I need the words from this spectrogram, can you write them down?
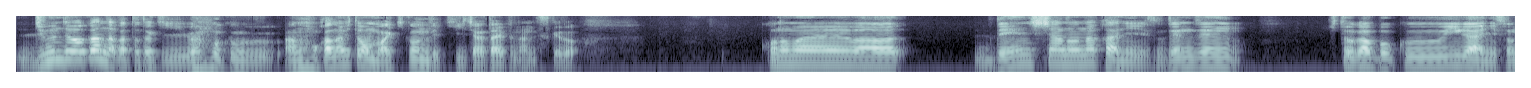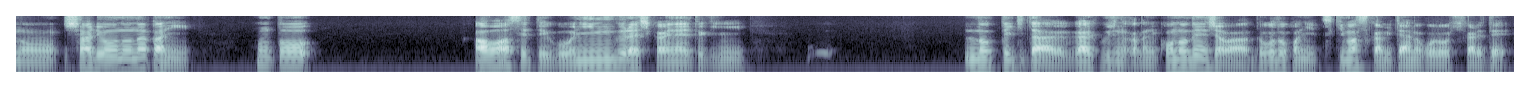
自分でわかんなかった時は 僕、あの、他の人も巻き込んで聞いちゃうタイプなんですけど、この前は、電車の中に全然人が僕以外にその車両の中に、本当合わせて5人ぐらいしかいない時に、乗ってきた外国人の方にこの電車はどこどこに着きますかみたいなことを聞かれて、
